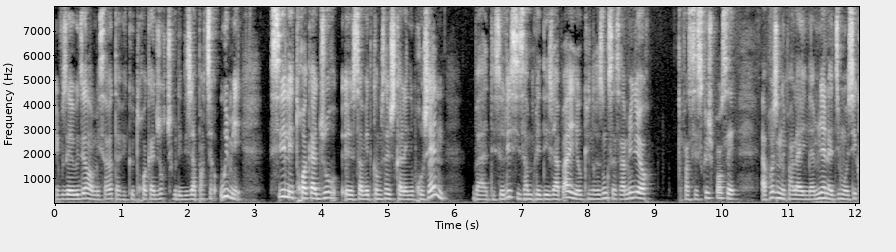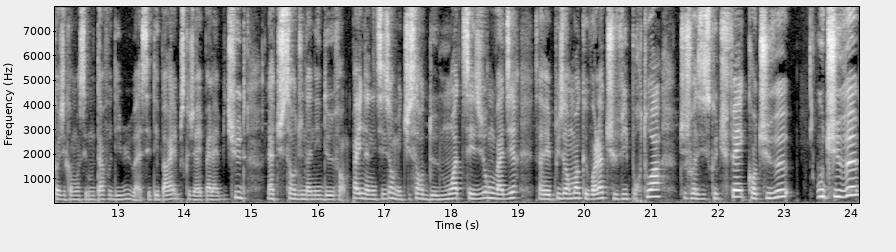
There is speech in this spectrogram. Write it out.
Et vous allez vous dire, non mais sérieux, t'as fait que 3-4 jours, tu voulais déjà partir. Oui, mais si les 3-4 jours, euh, ça va être comme ça jusqu'à l'année prochaine, bah désolé, si ça me plaît déjà pas, il y a aucune raison que ça s'améliore. Enfin, c'est ce que je pensais. Après, j'en ai parlé à une amie, elle a dit, moi aussi, quand j'ai commencé mon taf au début, bah, c'était pareil, parce que j'avais pas l'habitude. Là, tu sors d'une année de. Enfin, pas une année de césure, mais tu sors de mois de césure, on va dire. Ça fait plusieurs mois que voilà, tu vis pour toi, tu choisis ce que tu fais, quand tu veux, où tu veux.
